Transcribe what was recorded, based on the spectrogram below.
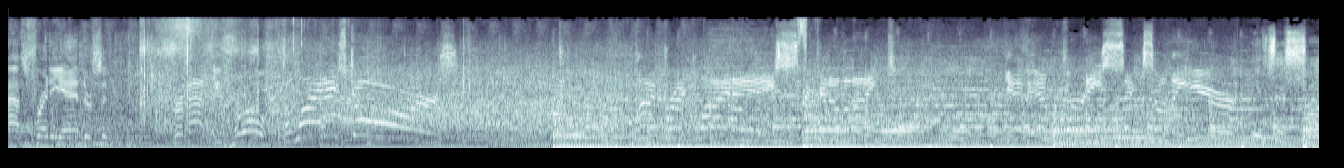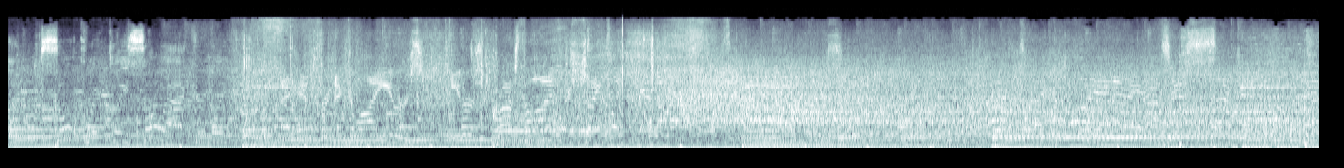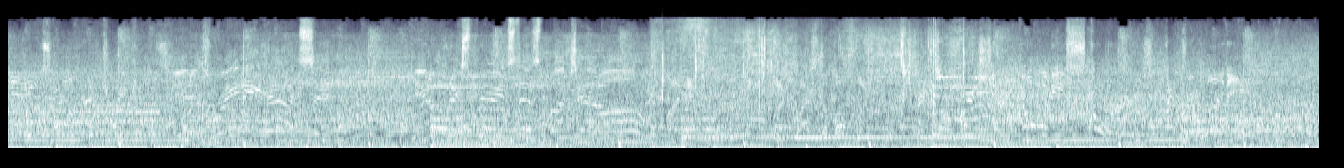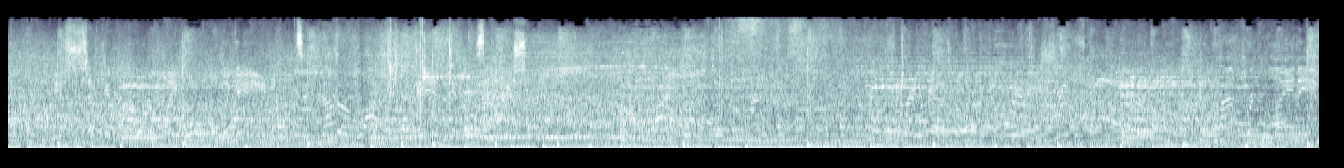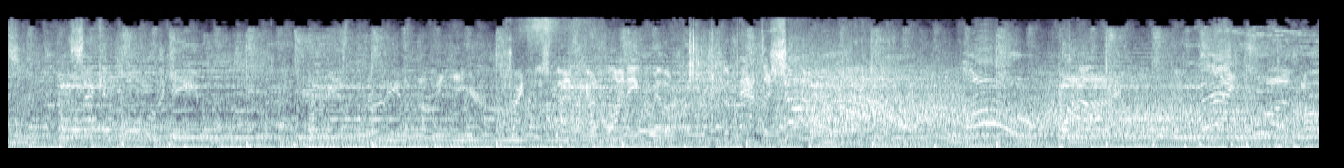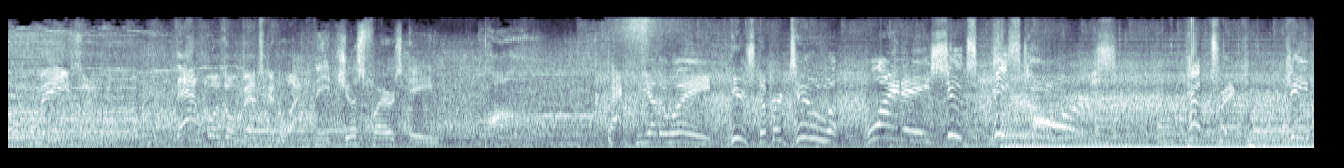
past Freddie Andersen for Mathieu Perreault Ovechkin like. He just fires a bomb. Back the other way. Here's number two. Laine shoots. He scores. Hat trick. Game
